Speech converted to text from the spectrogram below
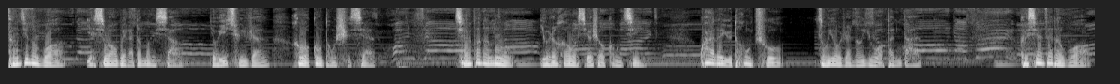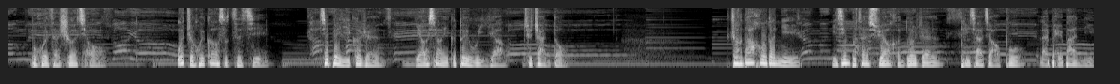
曾经的我，也希望未来的梦想有一群人和我共同实现。前方的路有人和我携手共进，快乐与痛楚总有人能与我分担。可现在的我。不会再奢求，我只会告诉自己，即便一个人，也要像一个队伍一样去战斗。长大后的你，已经不再需要很多人停下脚步来陪伴你，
